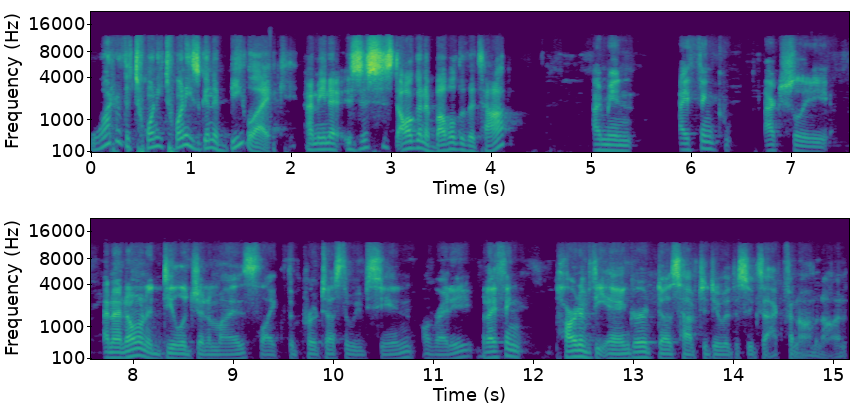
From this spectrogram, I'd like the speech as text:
what are the 2020s going to be like? I mean, is this just all going to bubble to the top? I mean, I think actually, and I don't want to delegitimize like the protests that we've seen already, but I think part of the anger does have to do with this exact phenomenon.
